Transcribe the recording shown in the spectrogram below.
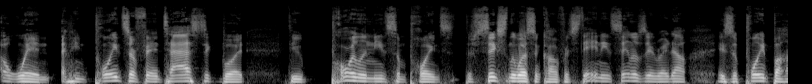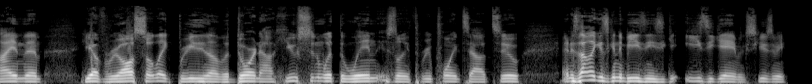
a win. I mean, points are fantastic, but dude, Portland needs some points. They're sixth in the Western Conference standing. San Jose right now is a point behind them. You have Real Salt Lake breathing on the door now. Houston with the win is only three points out too, and it's not like it's going to be an easy, easy game. Excuse me.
